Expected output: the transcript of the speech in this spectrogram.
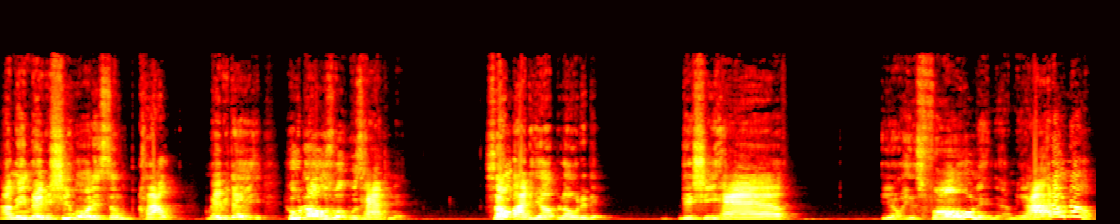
I mean, maybe she wanted some clout. Maybe they. Who knows what was happening? Somebody uploaded it. Did she have, you know, his phone? And I mean, I don't know.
